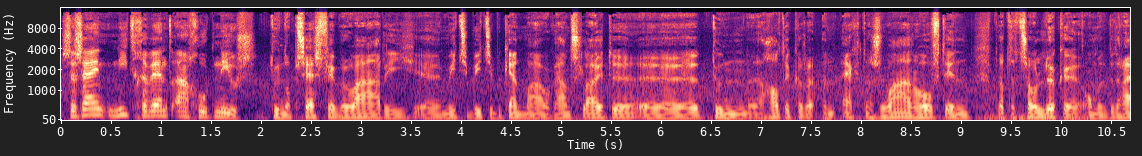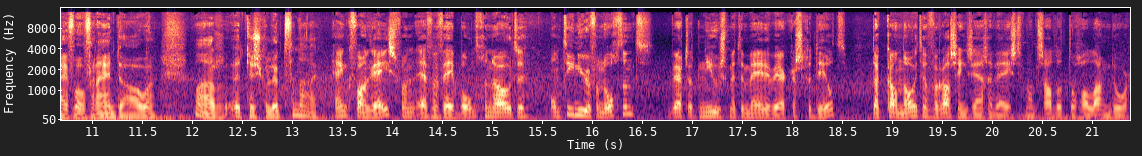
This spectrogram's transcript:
Ze zijn niet gewend aan goed nieuws. Toen op 6 februari uh, Mitsubishi bekend wou gaan sluiten... Uh, toen had ik er een, echt een zwaar hoofd in dat het zou lukken om het bedrijf overeind te houden. Maar het is gelukt vandaag. Henk van Rees van FNV Bondgenoten. Om 10 uur vanochtend werd het nieuws met de medewerkers gedeeld. Dat kan nooit een verrassing zijn geweest, want ze hadden het toch al lang door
